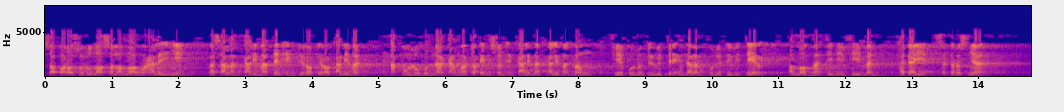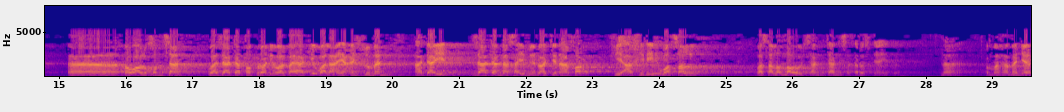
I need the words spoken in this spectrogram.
sapa Rasulullah sallallahu alaihi wasallam kalimatin ing pira-pira kalimat aku luhunna kang maca ingsun ing kalimat-kalimat mau fi qunutil witri ing dalam qunutil witir. Allah mahdini fi man hadait. Seterusnya uh, rawal khamsah wa zada tabrani wal bayhaqi wa la ya'izzu man adait zada nasai min wajin akhar fi akhiri wasal wasallallahu dan seterusnya itu. Nah pemahamannya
